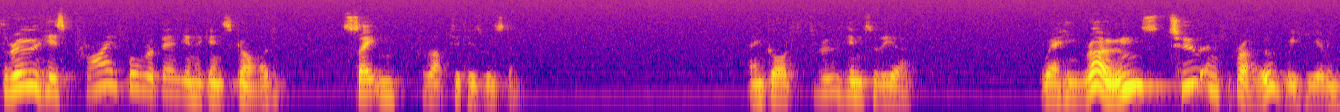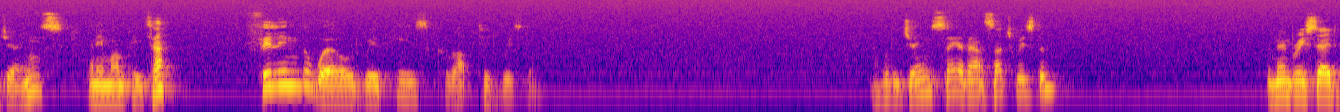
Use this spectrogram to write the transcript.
through his prideful rebellion against God, Satan corrupted his wisdom. And God threw him to the earth, where he roams to and fro, we hear in James and in 1 Peter, filling the world with his corrupted wisdom. And what did James say about such wisdom? Remember, he said,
